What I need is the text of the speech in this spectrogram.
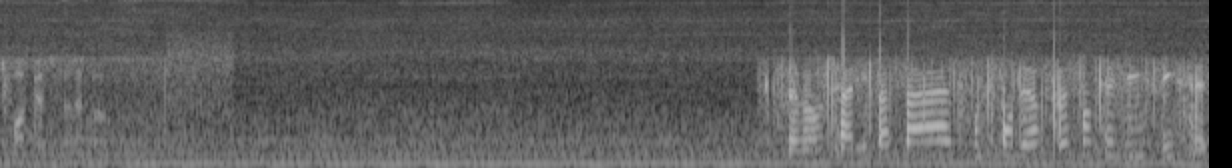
trois personnes à bord. Novembre Charlie Papa, transpondeur 70 17.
